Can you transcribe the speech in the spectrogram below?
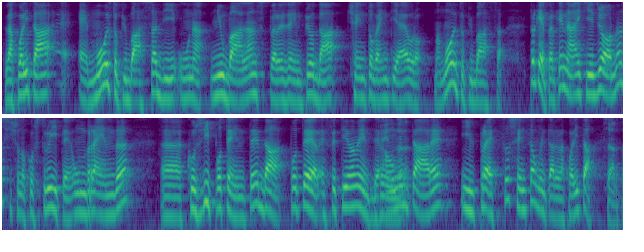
la qualità è molto più bassa di una New Balance, per esempio, da 120 euro, ma molto più bassa. Perché? Perché Nike e Jordan si sono costruite un brand eh, così potente da poter effettivamente Vendere. aumentare il prezzo senza aumentare la qualità. Certo,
